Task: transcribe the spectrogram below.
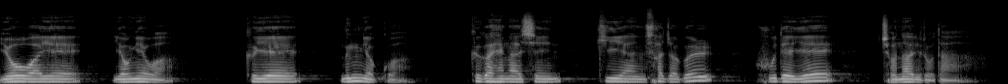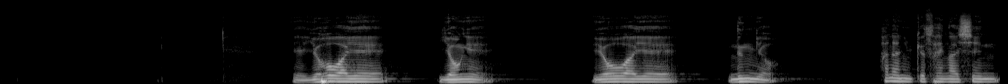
여호와의 영예와 그의 능력과 그가 행하신 기이한 사적을 후대에 전하리로다. 예, 여호와의 영예, 여호와의 능력, 하나님께서 행하신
